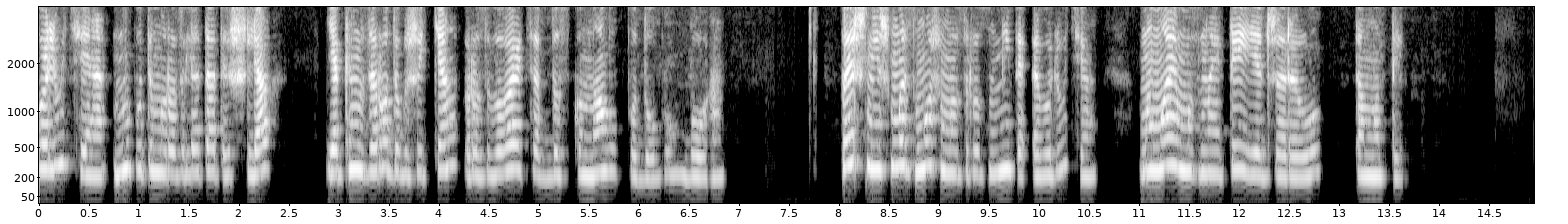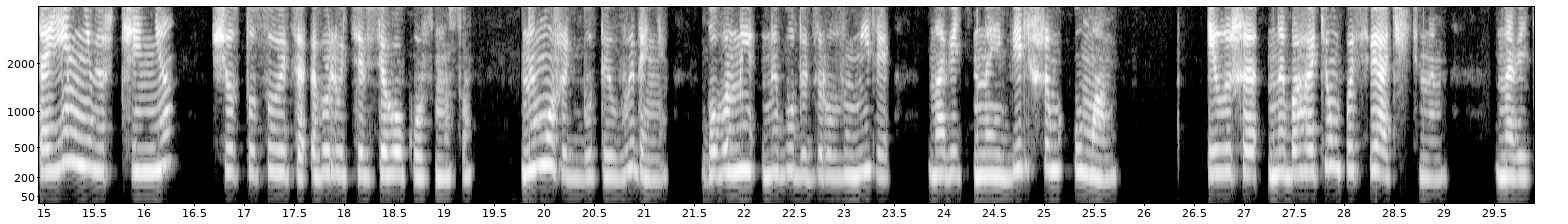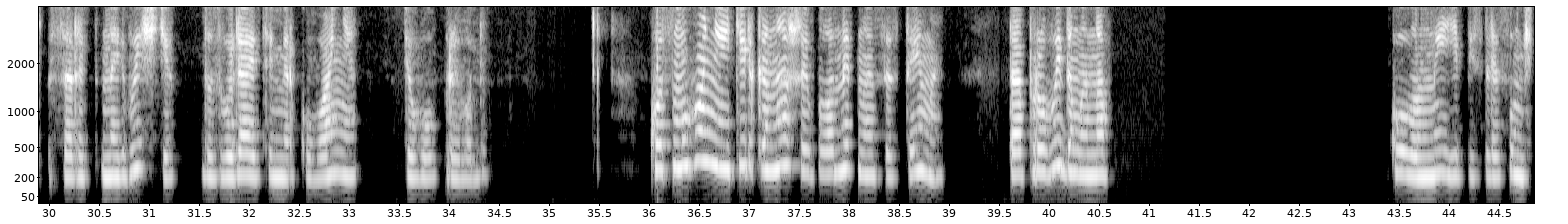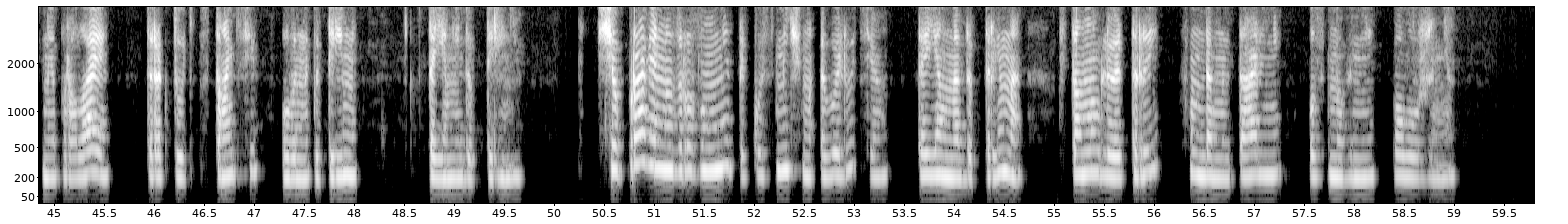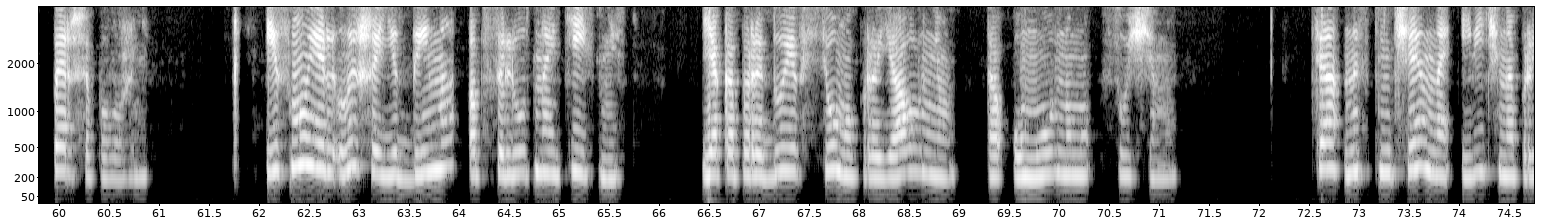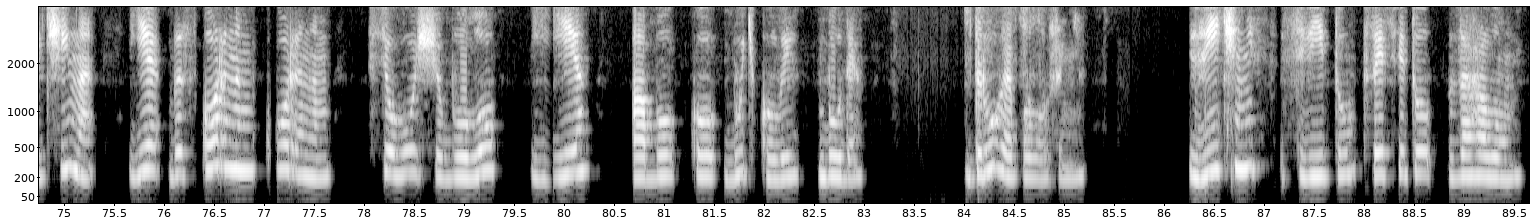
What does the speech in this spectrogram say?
еволюція ми будемо розглядати шлях, яким зародок життя розвивається в досконалу подобу Бога. Перш ніж ми зможемо зрозуміти еволюцію, ми маємо знайти її джерело та мотив. Таємні вчення, що стосуються еволюції всього космосу, не можуть бути видані, бо вони не будуть зрозумілі навіть найбільшим умам, і лише небагатьом посвяченим, навіть серед найвищих, дозволяється міркування цього приводу. Космогонії тільки нашої планетної системи та провидами навколо неї після сонячної пролаї трактують станції Олени Петрівни в таємній доктрині. Щоб правильно зрозуміти космічну еволюцію, таємна доктрина встановлює три фундаментальні основні положення. Перше положення. Існує лише єдина абсолютна дійсність, яка передує всьому проявленню та умовному сущому. Ця нескінченна і вічна причина є безкореним коренем всього, що було, є або будь-коли буде. Друге положення вічність світу, всесвіту загалом,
